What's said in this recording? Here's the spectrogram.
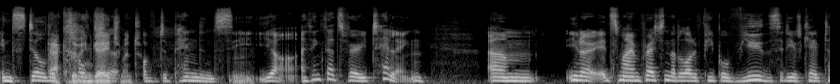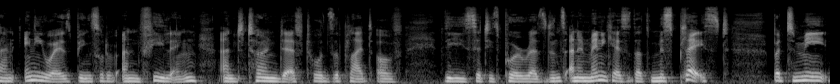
instilled active engagement of dependency. Mm. Yeah, I think that's very telling. Um, you know, it's my impression that a lot of people view the city of Cape Town anyway as being sort of unfeeling and tone deaf towards the plight of the city's poor residents. And in many cases, that's misplaced. But to me,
